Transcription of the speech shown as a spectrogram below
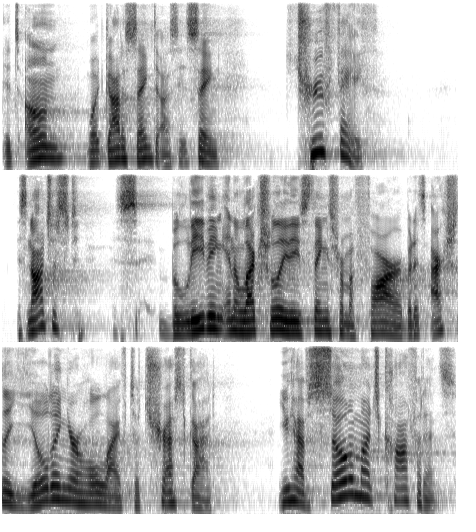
its own what God is saying to us, it's saying true faith is not just believing intellectually these things from afar, but it's actually yielding your whole life to trust God. You have so much confidence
